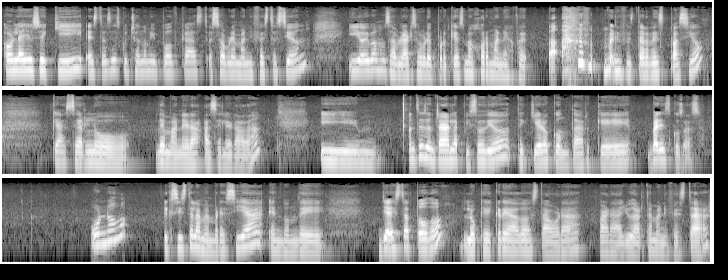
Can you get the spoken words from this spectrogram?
Hola, yo soy Ki, estás escuchando mi podcast sobre manifestación y hoy vamos a hablar sobre por qué es mejor manifestar despacio que hacerlo de manera acelerada. Y antes de entrar al episodio, te quiero contar que varias cosas. Uno, existe la membresía en donde ya está todo lo que he creado hasta ahora para ayudarte a manifestar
